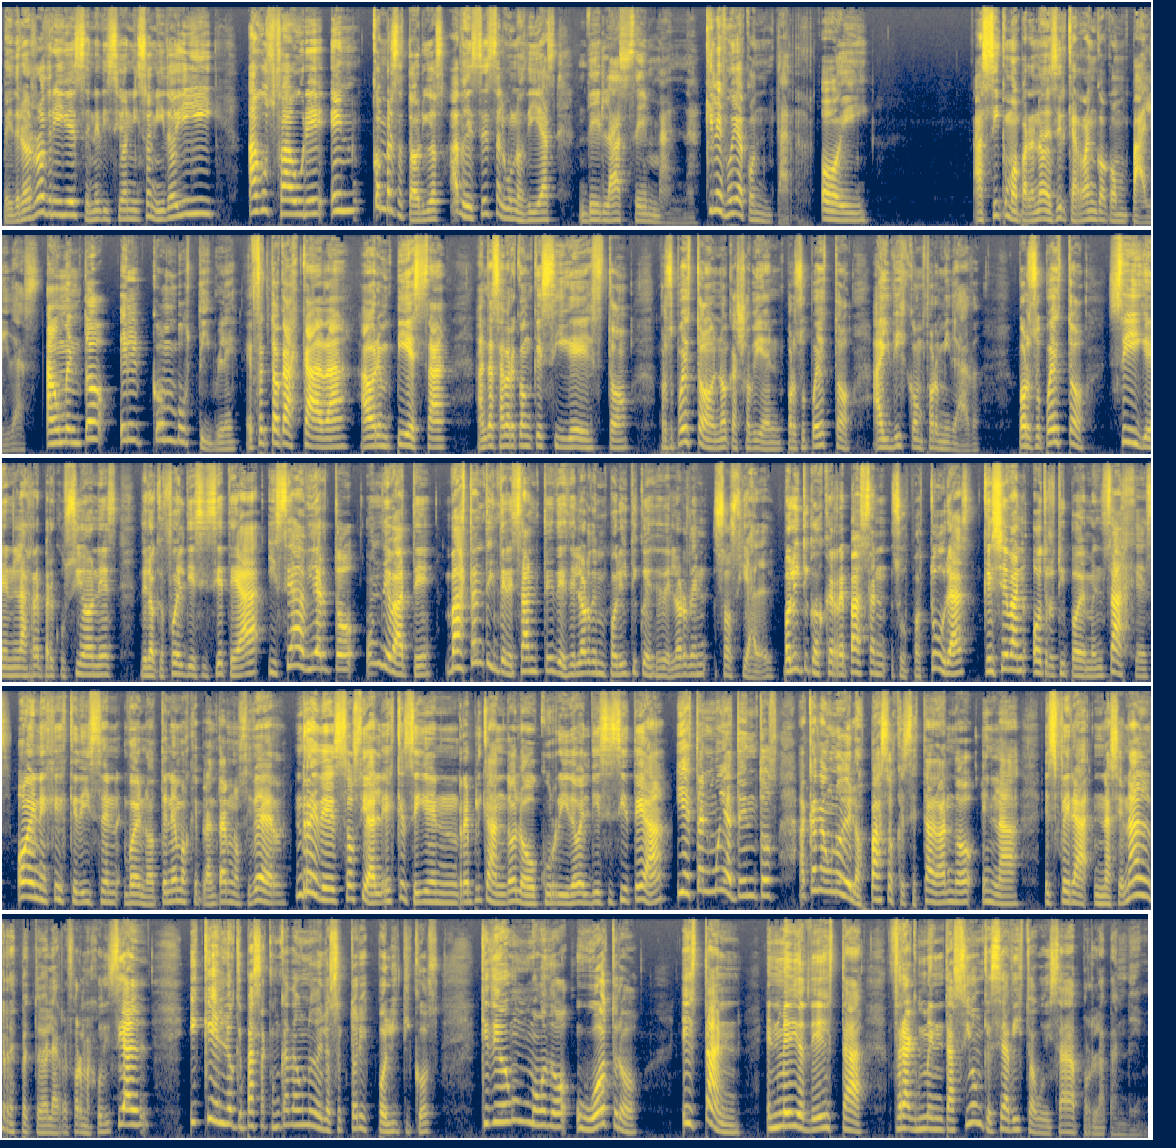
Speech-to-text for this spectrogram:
Pedro Rodríguez en edición y sonido y Agus Faure en conversatorios, a veces algunos días de la semana. ¿Qué les voy a contar hoy? Así como para no decir que arranco con pálidas. Aumentó el combustible. Efecto cascada. Ahora empieza. Anda a saber con qué sigue esto. Por supuesto, no cayó bien. Por supuesto, hay disconformidad. Por supuesto, siguen las repercusiones de lo que fue el 17A y se ha abierto un debate bastante interesante desde el orden político y desde el orden social. Políticos que repasan sus posturas, que llevan otro tipo de mensajes, ONGs que dicen, bueno, tenemos que plantarnos y ver, redes sociales que siguen replicando lo ocurrido el 17A y están muy atentos a cada uno de los pasos que se está dando en la esfera nacional respecto de la reforma judicial y qué es lo que pasa con cada uno de los sectores políticos que de un modo u otro están en medio de esta fragmentación que se ha visto agudizada por la pandemia.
